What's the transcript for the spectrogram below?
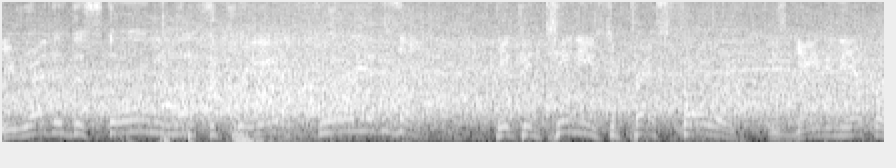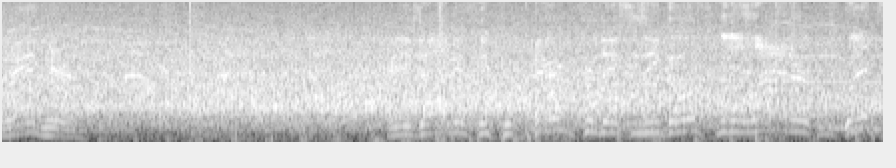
He weathered the storm and wants to create a flurry of his own. He continues to press forward. He's gaining the upper hand here. And he's obviously prepared for this as he goes for the ladder. Let's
